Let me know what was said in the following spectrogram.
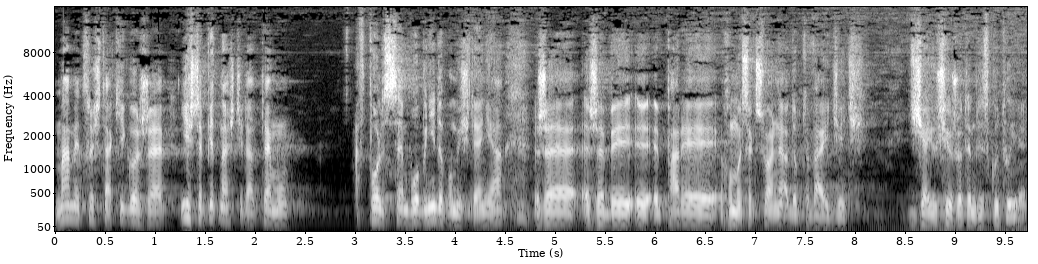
mamy coś takiego, że jeszcze 15 lat temu w Polsce byłoby nie do pomyślenia, że, żeby y, pary homoseksualne adoptowały dzieci? Dzisiaj już się już o tym dyskutuje.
